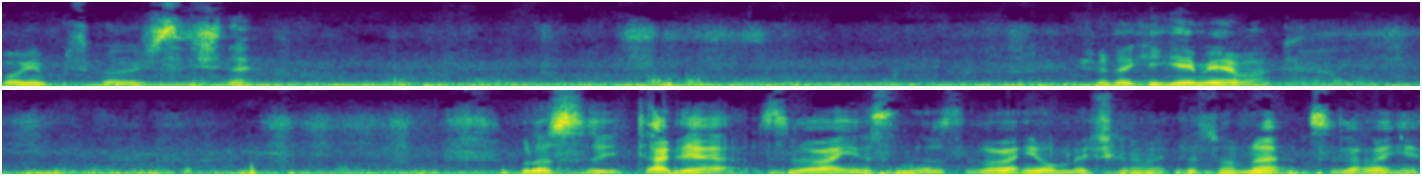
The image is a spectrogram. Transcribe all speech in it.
Koyun psikolojisi işte. Şuradaki gemiye bak. Burası İtalya Slovenya sınırı. Slovenya 15 kilometre sonra Slovenya.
